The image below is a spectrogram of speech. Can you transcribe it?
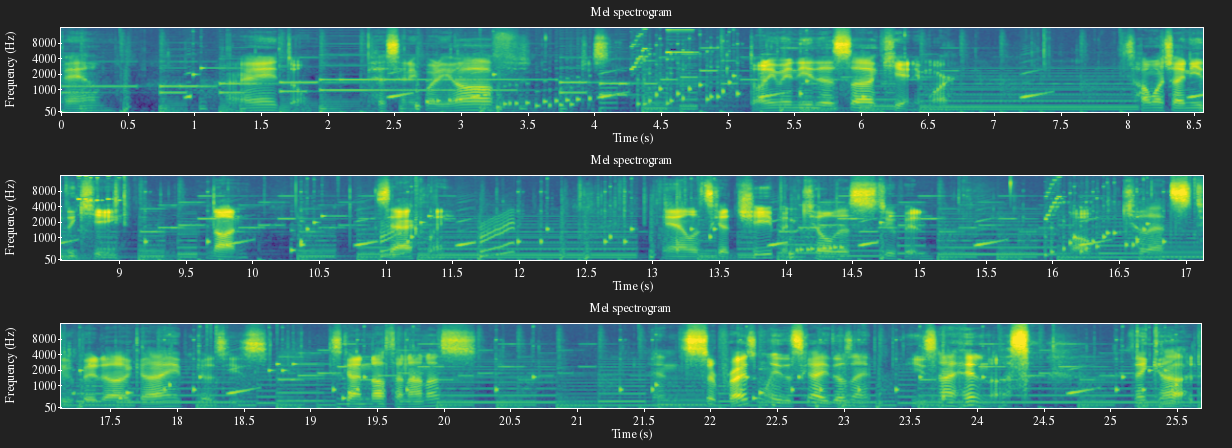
Bam. Alright, don't piss anybody off. Just don't even need this uh, key anymore. That's how much I need the key. None. Exactly. And let's get cheap and kill this stupid... Oh, kill that stupid uh, guy because he's He's got nothing on us. And surprisingly, this guy doesn't, he's not hitting us. Thank God.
